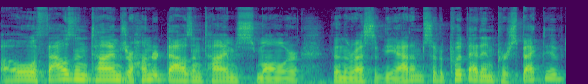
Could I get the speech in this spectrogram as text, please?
oh, a thousand times or a hundred thousand times smaller than the rest of the atom. So to put that in perspective,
